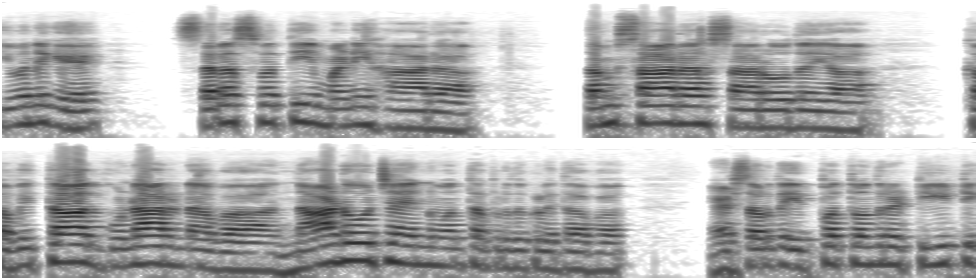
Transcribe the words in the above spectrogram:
ಇವನಿಗೆ ಸರಸ್ವತಿ ಮಣಿಹಾರ ಸಂಸಾರ ಸಾರೋದಯ, ಕವಿತಾ ಗುಣಾರ್ಣವ, ನಾಡೋಜ ಎನ್ನುವಂತ ಬಿರುದುಗಳಿದಾವ. ಎರಡ್ ಸಾವಿರದ ಇಪ್ಪತ್ತೊಂದರ T T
